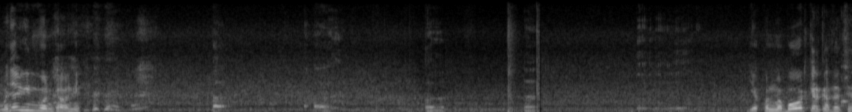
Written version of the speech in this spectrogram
મજા આવી ગઈ ને કોણ ખાવાની? ये બોટ કર ખાતા છે.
